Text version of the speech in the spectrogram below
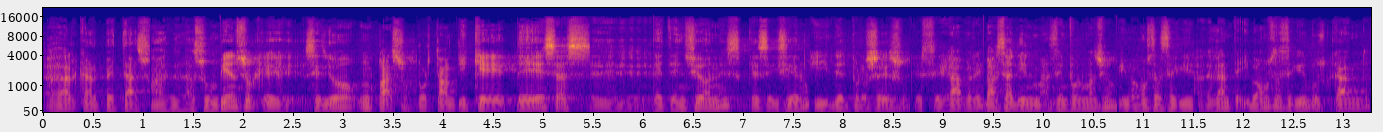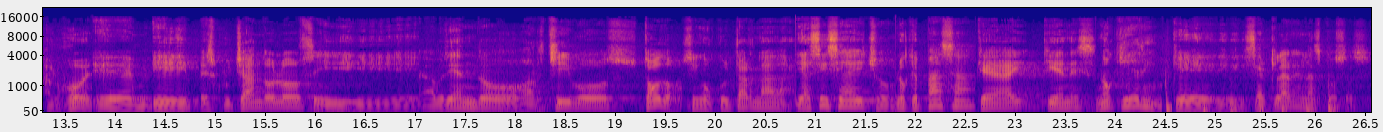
a dar carpetazo al asunto. Pienso que se dio un paso importante y que de esas eh, detenciones que se hicieron y del proceso que se abre va a salir más información y vamos a seguir adelante y vamos a seguir buscando a los jóvenes eh, y escuchándolos y abriendo archivos, todo, sin ocultar nada. Y así se ha hecho. Lo que pasa que hay quienes no quieren que se aclaren las cosas.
